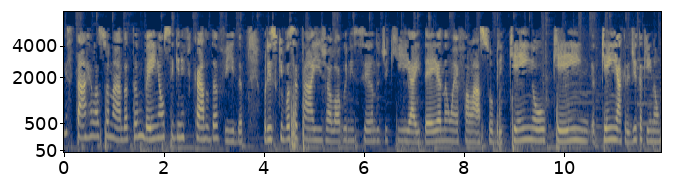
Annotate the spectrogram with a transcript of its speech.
está relacionada também ao significado da vida. Por isso que você está aí já logo iniciando de que a ideia não é falar sobre quem ou quem, quem acredita, quem não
